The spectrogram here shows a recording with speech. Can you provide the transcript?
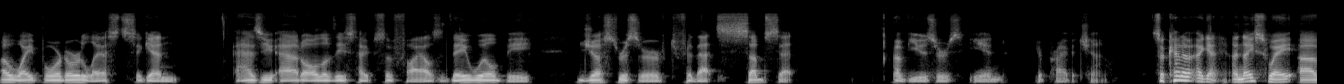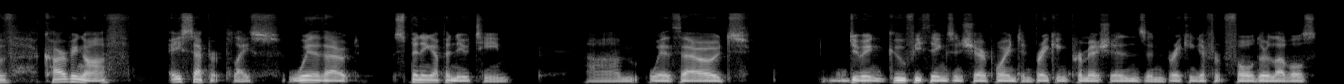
a whiteboard or lists. Again, as you add all of these types of files, they will be just reserved for that subset of users in your private channel. So kind of, again, a nice way of carving off a separate place without spinning up a new team, um, without doing goofy things in SharePoint and breaking permissions and breaking different folder levels.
